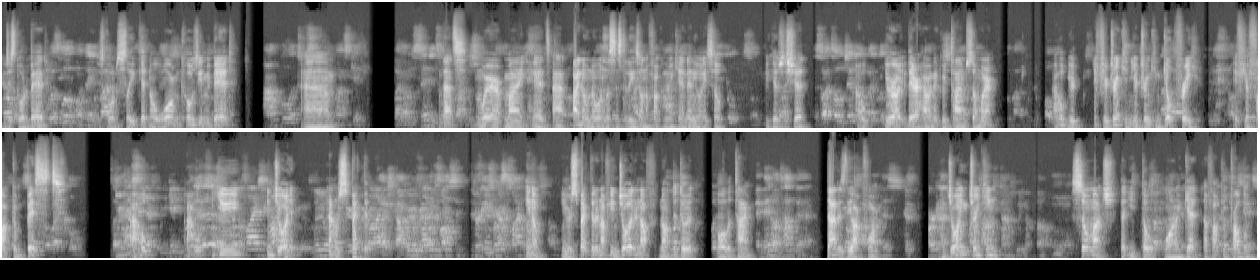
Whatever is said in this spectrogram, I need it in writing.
and just go to bed. Just going to sleep, getting all warm and cozy in my bed. Um, that's where my head's at. I know no one listens to these on a fucking weekend anyway, so who gives a shit? I hope you're out there having a good time somewhere. I hope you're, if you're drinking, you're drinking guilt free. If you're fucking pissed, I hope, I hope you enjoy it and respect it. You know, you respect it enough, you enjoy it enough not to do it all the time. That is the art form. Enjoying drinking so much that you don't want to get a fucking problem.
